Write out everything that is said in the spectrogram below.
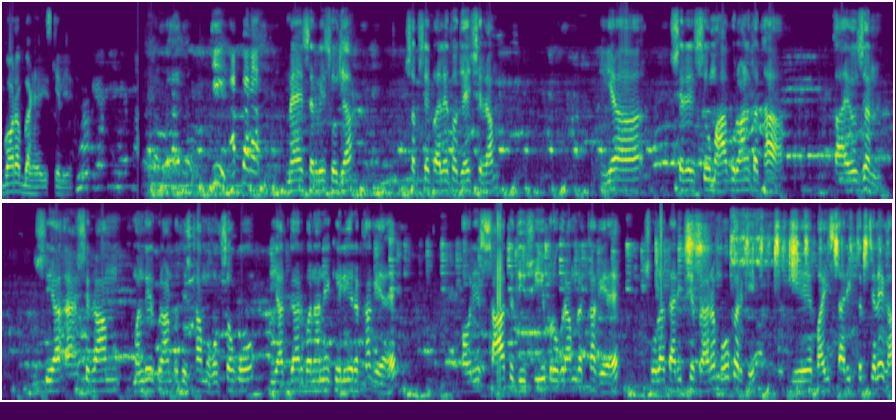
गौरव बढ़े इसके लिए। जी आपका नाम? मैं सर्वेश ओझा। सबसे पहले तो जय श्री राम। यह श्री शिव महापुराण कथा का आयोजन श्री श्री राम मंदिर प्राण प्रतिष्ठा महोत्सव को यादगार बनाने के लिए रखा गया है और ये सात दिवसीय प्रोग्राम रखा गया है। 16 तारीख से प्रारंभ होकर के ये 22 तारीख तक चलेगा।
